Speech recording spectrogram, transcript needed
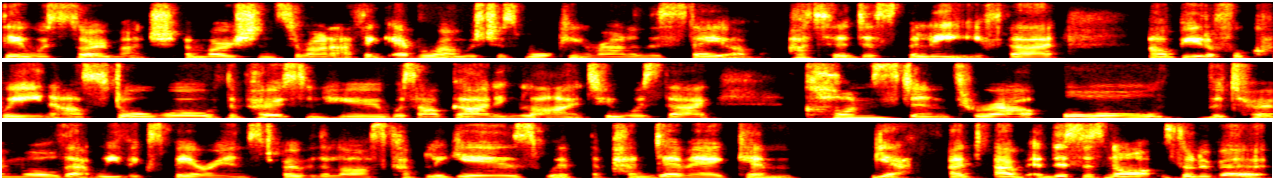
there was so much emotion surrounded. I think everyone was just walking around in the state of utter disbelief that our beautiful queen, our stalwart, the person who was our guiding light, who was that constant throughout all the turmoil that we've experienced over the last couple of years with the pandemic. And yeah, I, I, this is not sort of a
